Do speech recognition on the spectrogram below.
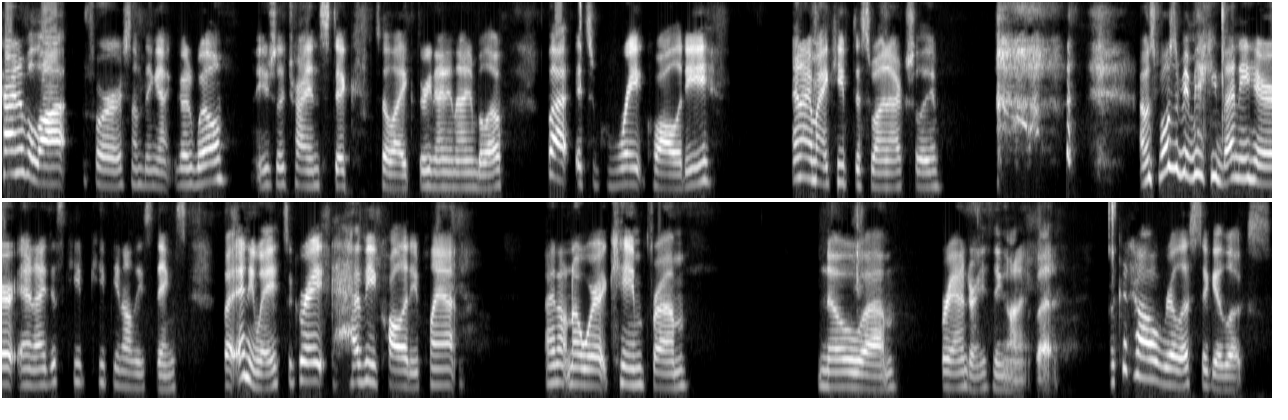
Kind of a lot for something at Goodwill. I usually try and stick to like $3.99 below, but it's great quality. And I might keep this one actually. I'm supposed to be making money here and I just keep keeping all these things. But anyway, it's a great heavy quality plant. I don't know where it came from. No um, brand or anything on it, but look at how realistic it looks.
